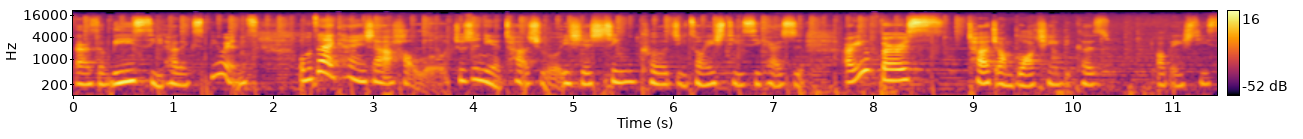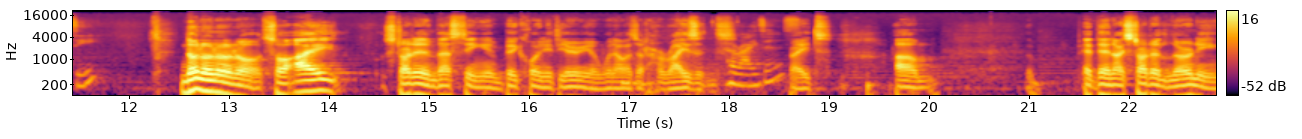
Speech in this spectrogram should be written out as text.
as a VC 他的 experience。我们再来看一下好了，就是你也 touch 了一些新科技，从 HTC 开始。Are you first touch on blockchain because of HTC? No, no, no, no. So I started investing in Bitcoin, Ethereum when I was at mm-hmm. Horizons. Horizons. Right. Um, and then I started learning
